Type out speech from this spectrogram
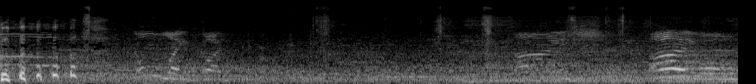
oh my god. Ay. Ay, wow.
